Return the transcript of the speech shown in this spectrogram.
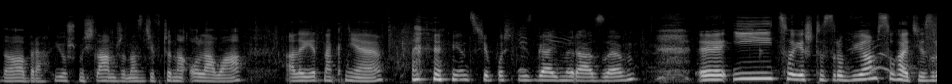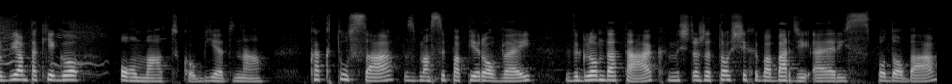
Dobra, już myślałam, że nas dziewczyna olała, ale jednak nie, więc się poślizgajmy razem. E, I co jeszcze zrobiłam? Słuchajcie, zrobiłam takiego, o matko, biedna, kaktusa z masy papierowej. Wygląda tak. Myślę, że to się chyba bardziej Aeris spodoba.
